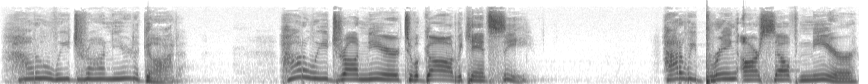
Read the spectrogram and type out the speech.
How do we draw near to God? How do we draw near to a God we can't see? How do we bring ourselves near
